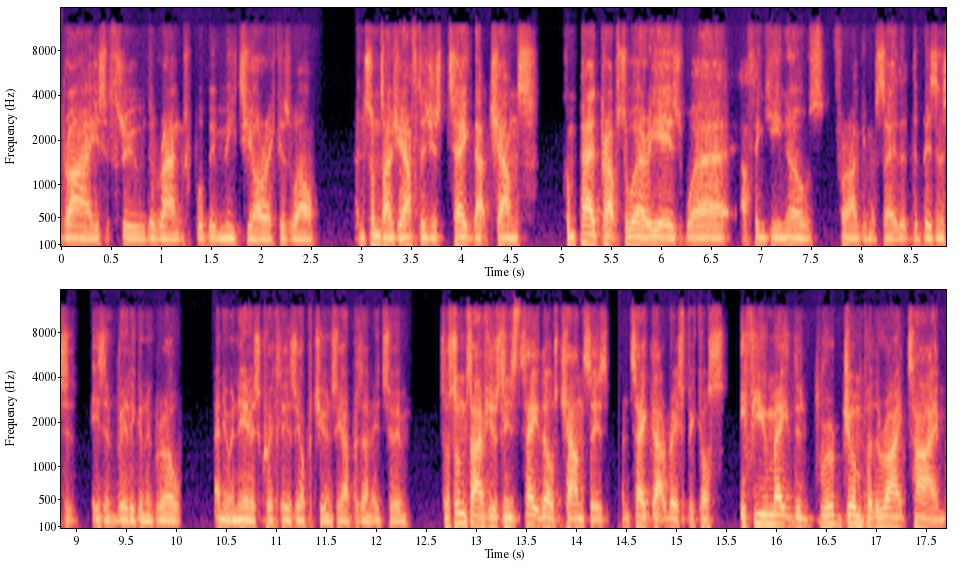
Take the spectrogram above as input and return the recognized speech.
rise through the ranks will be meteoric as well. And sometimes you have to just take that chance compared perhaps to where he is, where I think he knows, for argument's sake, that the business isn't really going to grow anywhere near as quickly as the opportunity I presented to him. So sometimes you just need to take those chances and take that risk because if you make the jump at the right time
